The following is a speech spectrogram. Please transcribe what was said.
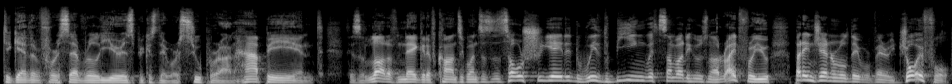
together for several years because they were super unhappy and there's a lot of negative consequences associated with being with somebody who's not right for you. But in general they were very joyful.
